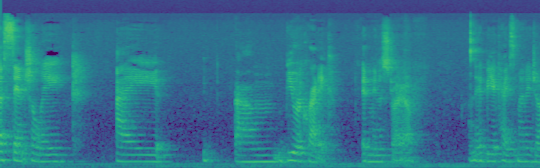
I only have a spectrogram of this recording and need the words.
essentially a um, bureaucratic administrator. And there'd be a case manager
